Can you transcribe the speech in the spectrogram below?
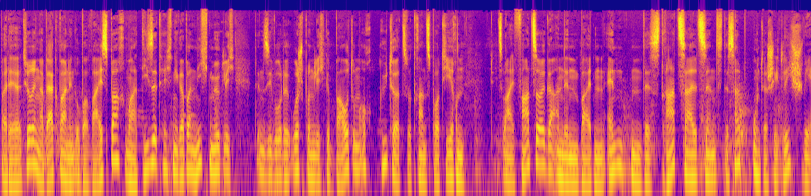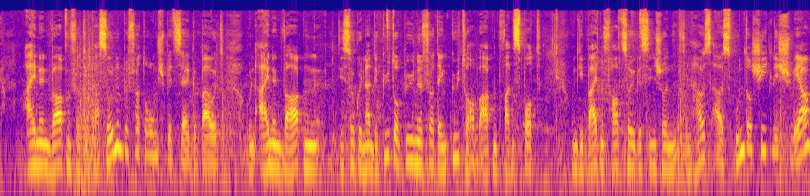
Bei der Thüringer Bergbahn in Oberweisbach war diese Technik aber nicht möglich, denn sie wurde ursprünglich gebaut, um auch Güter zu transportieren. Die zwei Fahrzeuge an den beiden Enden des Drahtseils sind deshalb unterschiedlich schwer einen Wagen für die Personenbeförderung speziell gebaut und einen Wagen, die sogenannte Güterbühne, für den Güterwagentransport. Und die beiden Fahrzeuge sind schon von Haus aus unterschiedlich schwer.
